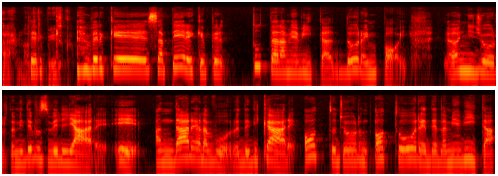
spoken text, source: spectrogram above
Eh, non Per- capisco. Perché sapere che per tutta la mia vita, d'ora in poi, ogni giorno mi devo svegliare e andare a lavoro e dedicare otto, giorn- otto ore della mia vita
